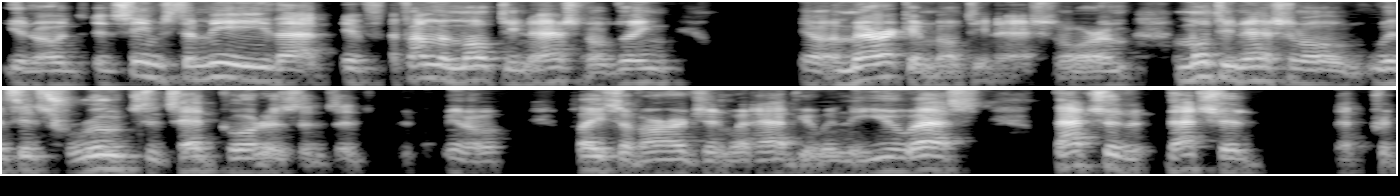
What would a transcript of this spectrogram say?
you know, it seems to me that if, if I'm a multinational doing, you know, American multinational or a multinational with its roots, its headquarters, and its, you know, place of origin, what have you, in the U.S., that should that should pre-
